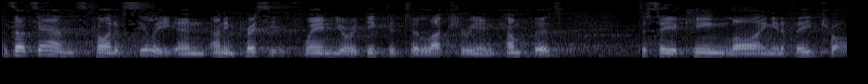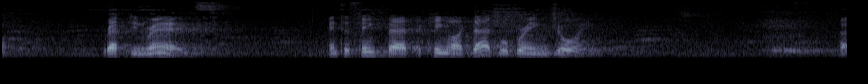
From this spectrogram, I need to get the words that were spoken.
And so it sounds kind of silly and unimpressive when you're addicted to luxury and comfort to see a king lying in a feed trough, wrapped in rags, and to think that a king like that will bring joy. Uh,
